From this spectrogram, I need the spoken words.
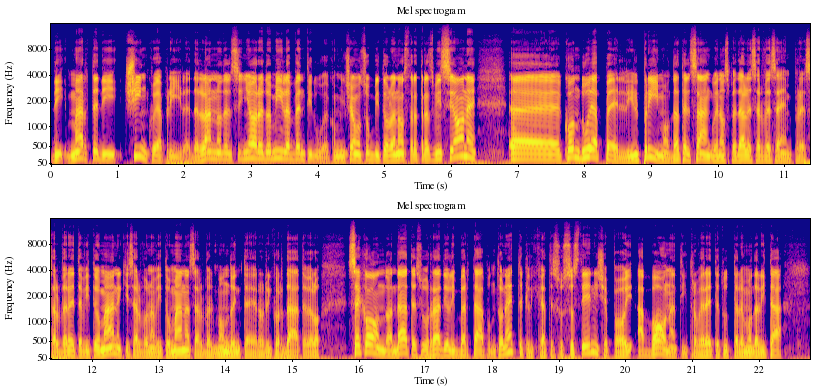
di martedì 5 aprile dell'anno del Signore 2022. Cominciamo subito la nostra trasmissione eh, con due appelli. Il primo, date il sangue in ospedale serve sempre, salverete vite umane, chi salva una vita umana salva il mondo intero, ricordatevelo. Secondo, andate su radiolibertà.net, cliccate su Sostienici e poi abbonati, troverete tutte le modalità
